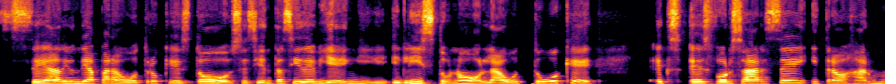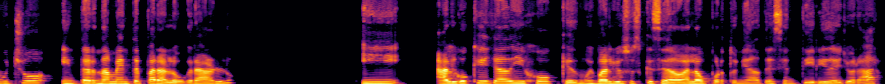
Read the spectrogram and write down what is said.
sea de un día para otro que esto se sienta así de bien y, listo, no, Lau tuvo que esforzarse y trabajar mucho internamente para lograrlo. Y algo que ella dijo que es muy valioso es que se daba la oportunidad de sentir y de llorar.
